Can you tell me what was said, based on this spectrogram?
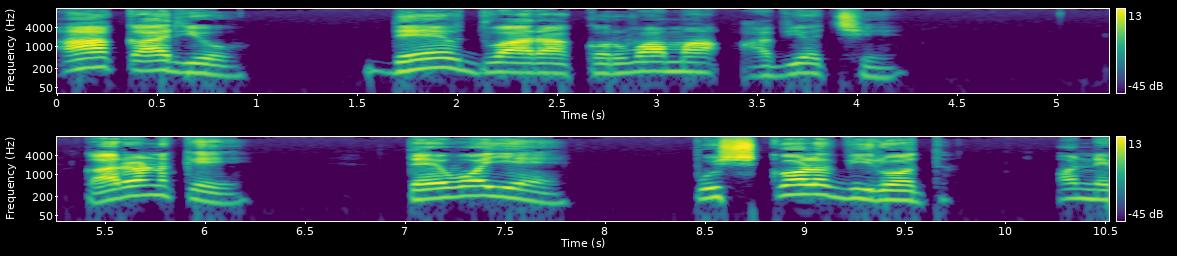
આ કાર્યો દેવ દ્વારા કરવામાં આવ્યો છે. કારણ કે તેઓએ પુષ્કળ વિરોધ અને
